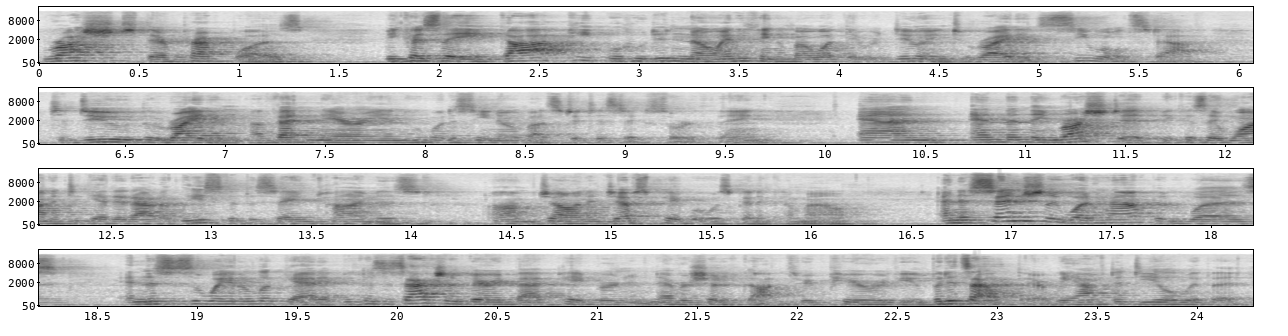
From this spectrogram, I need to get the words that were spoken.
rushed their prep was because they got people who didn't know anything about what they were doing to write it, SeaWorld staff, to do the writing, a veterinarian, what does he know about statistics sort of thing. And, and then they rushed it because they wanted to get it out at least at the same time as um, John and Jeff's paper was going to come out. And essentially what happened was, and this is the way to look at it, because it's actually a very bad paper and it never should have gotten through peer review, but it's out there. We have to deal with it.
